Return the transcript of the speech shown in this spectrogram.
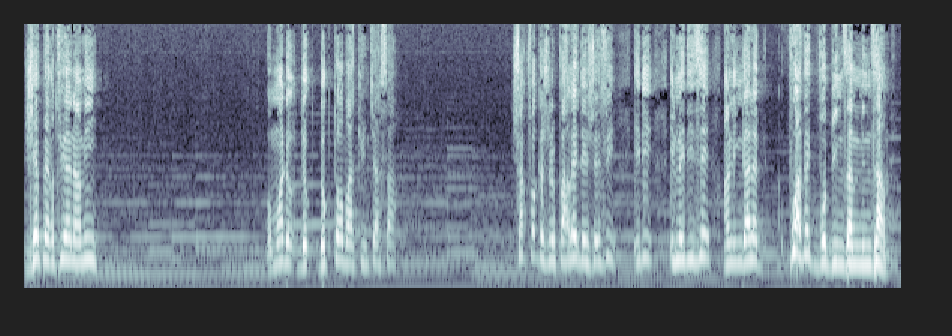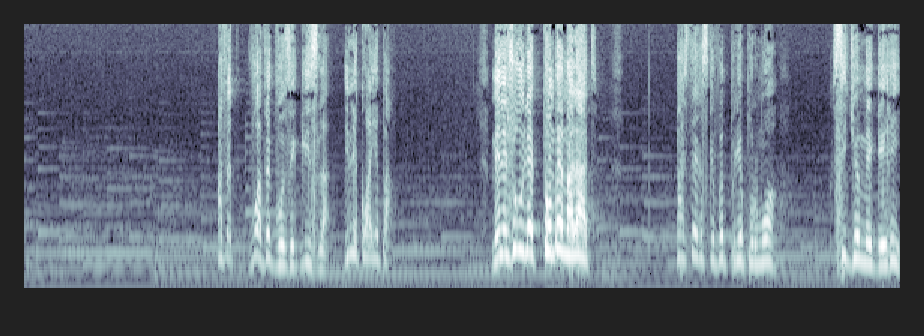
J'ai perdu un ami au mois d'octobre à Kinshasa. Chaque fois que je lui parlais de Jésus, il, dit, me disait en lingala, vous avec vos binzam binzam. En fait, vous avec vos églises là, il ne croyait pas. Mais le jour où il est tombé malade, pasteur, est-ce que vous prier pour moi? Si Dieu me guérit,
